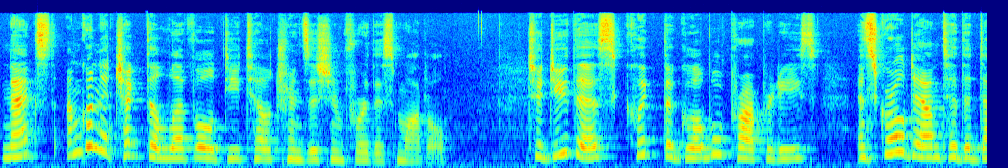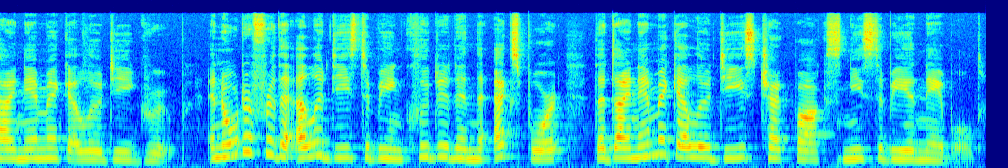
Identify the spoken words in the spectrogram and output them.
Next, I'm going to check the level detail transition for this model. To do this, click the Global Properties and scroll down to the Dynamic LOD group. In order for the LODs to be included in the export, the Dynamic LODs checkbox needs to be enabled.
